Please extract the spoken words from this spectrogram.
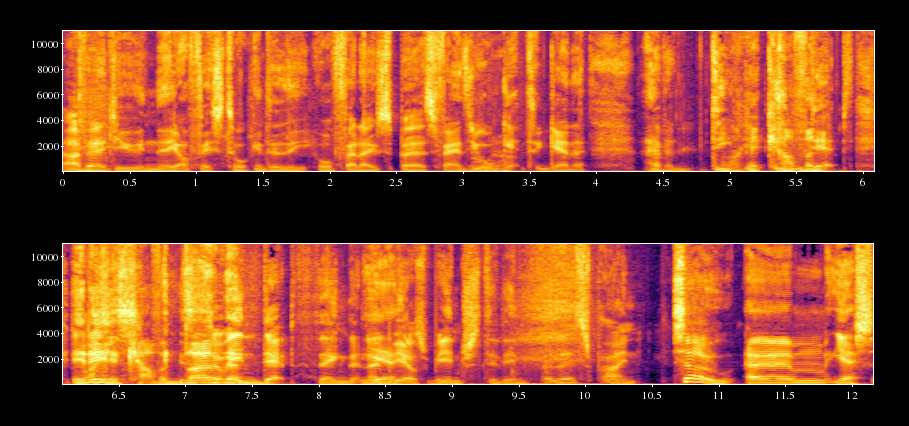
I've heard you in the office talking to the your fellow Spurs fans. You all get together, have a deep, Like a coven. in-depth. It Like a coven. It's a sort of them. in-depth thing that nobody Yeah. else would be interested in. But that's fine. So, um, yes,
